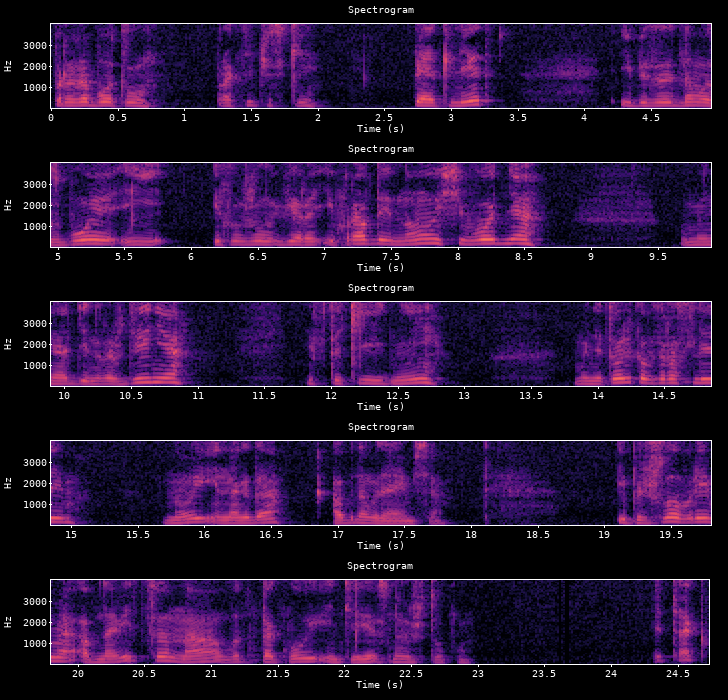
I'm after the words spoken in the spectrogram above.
проработал практически 5 лет и без одного сбоя, и, и служил верой и правдой. Но сегодня у меня день рождения, и в такие дни мы не только взрослеем, но и иногда обновляемся. И пришло время обновиться на вот такую интересную штуку. Итак,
